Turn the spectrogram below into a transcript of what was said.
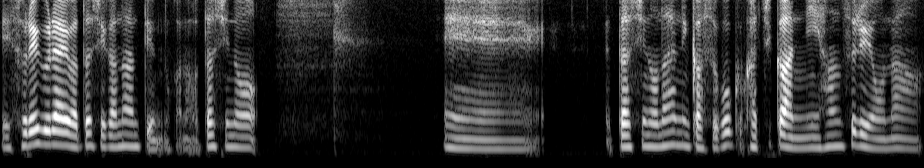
えそれぐらい私が何て言うのかな私の、えー、私の何かすごく価値観に反するような、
